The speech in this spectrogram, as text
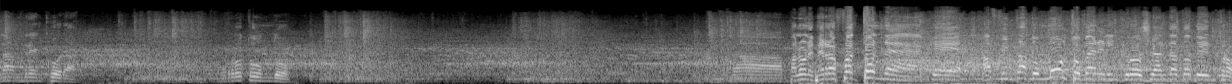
Landri ancora Rotondo. Uh, pallone per Raffanton che ha fintato molto bene l'incrocio è andato dentro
